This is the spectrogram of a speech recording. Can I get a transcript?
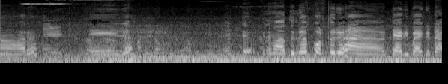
ആറ് ഏഴ് എട്ട്. പിന്നെ മാത്തുന്റെ പുറത്തൊരു ക്യാരി ബാഗ് ഇട്ടാ.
